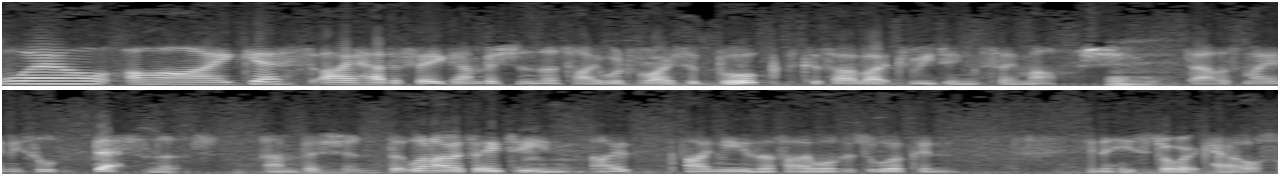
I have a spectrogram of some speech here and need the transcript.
Well, I guess I had a vague ambition that I would write a book because I liked reading so much. Mm. That was my only sort of definite ambition. But when I was 18, I, I knew that I wanted to work in, in a historic house.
